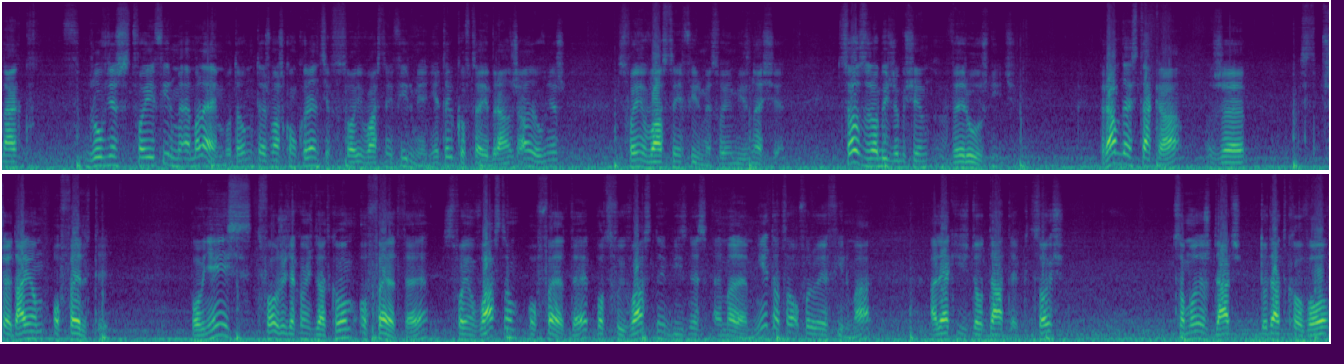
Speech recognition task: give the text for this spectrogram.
na, również z Twojej firmy MLM, bo tam też masz konkurencję w swojej własnej firmie, nie tylko w całej branży, ale również w swojej własnej firmie, w swoim biznesie. Co zrobić, żeby się wyróżnić? Prawda jest taka, że sprzedają oferty. Powinieneś stworzyć jakąś dodatkową ofertę, swoją własną ofertę pod swój własny biznes MLM. Nie to, co oferuje firma, ale jakiś dodatek, coś, co możesz dać dodatkowo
